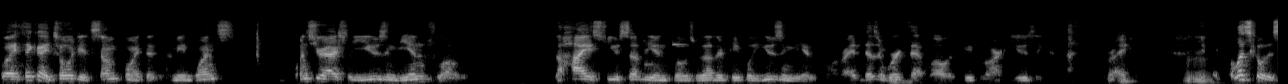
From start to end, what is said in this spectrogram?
Well, I think I told you at some point that I mean, once once you're actually using the inflow, the highest use of the inflow is with other people using the inflow, right? It doesn't work that well with people who aren't using it, right? Mhm. Well, let's go to the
